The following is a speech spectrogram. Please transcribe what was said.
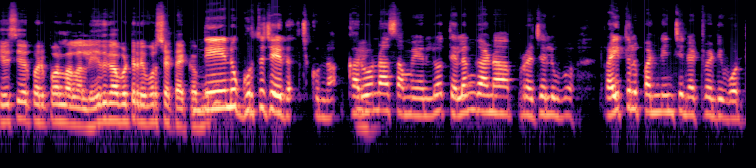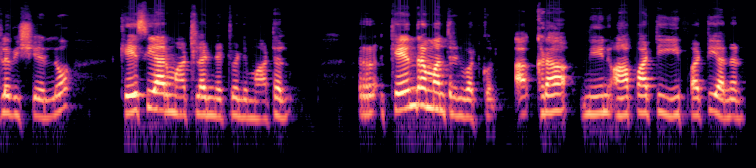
కేసీఆర్ పరిపాలన అలా లేదు కాబట్టి రివర్స్ అటాక్ నేను గుర్తు చేయదలుచుకున్నా కరోనా సమయంలో తెలంగాణ ప్రజలు రైతులు పండించినటువంటి వడ్ల విషయంలో కేసీఆర్ మాట్లాడినటువంటి మాటలు కేంద్ర మంత్రిని పట్టుకొని అక్కడ నేను ఆ పార్టీ ఈ పార్టీ అనను.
